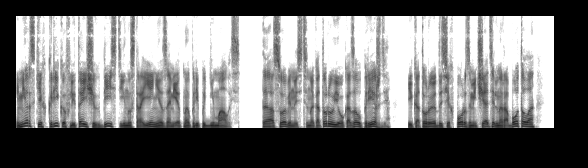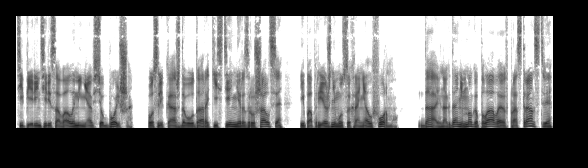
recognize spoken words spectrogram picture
и мерзких криков летающих бестий настроение заметно приподнималось. Та особенность, на которую я указал прежде, и которая до сих пор замечательно работала — теперь интересовало меня все больше. После каждого удара кистень не разрушался и по-прежнему сохранял форму. Да, иногда немного плавая в пространстве,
